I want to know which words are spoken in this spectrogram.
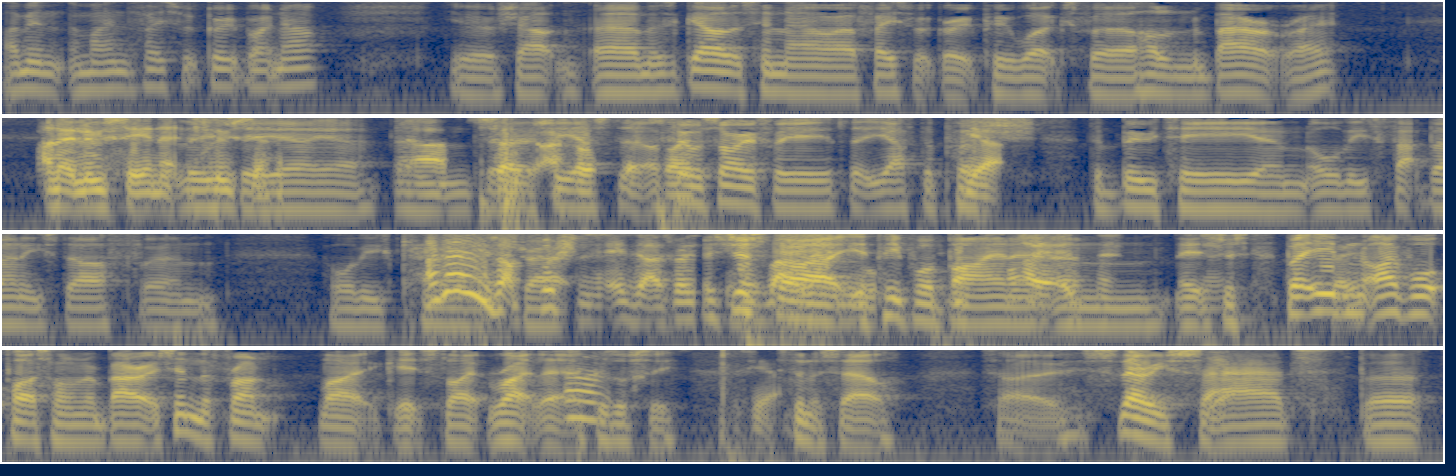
I'm in. Am I in the Facebook group right now? You're a shout. Um, there's a girl that's in our uh, Facebook group who works for Holland and Barrett, right? I know Lucy in it. It's Lucy, Lucy. yeah, yeah. Yeah, And so uh, I she feel has to. I sorry. feel sorry for you that you have to push Yeah. the booty and all these fat burny stuff and all these. I don't think he's not pushing it, is it? I suppose It's just like like people are buying buy it, it, isn't and it? it's Yeah, just. But I even suppose. I've walked past Holland and Barrett. It's in the front, like it's like right there Oh. because obviously Yeah. it's in a sale. So it's very sad, but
